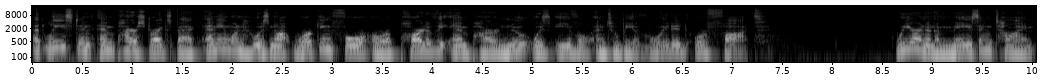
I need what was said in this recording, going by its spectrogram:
At least in Empire Strikes Back, anyone who was not working for or a part of the Empire knew it was evil and to be avoided or fought. We are in an amazing time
